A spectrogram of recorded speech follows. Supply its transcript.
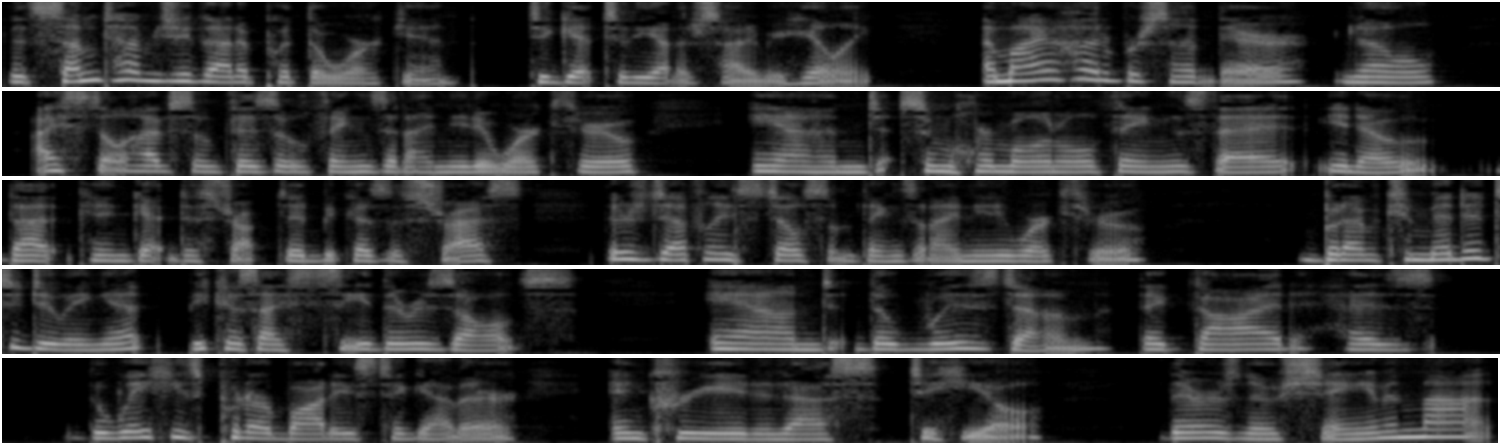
that sometimes you got to put the work in to get to the other side of your healing. Am I 100% there? No. I still have some physical things that I need to work through and some hormonal things that, you know, that can get disrupted because of stress. There's definitely still some things that I need to work through, but I'm committed to doing it because I see the results and the wisdom that God has, the way He's put our bodies together and created us to heal. There is no shame in that.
